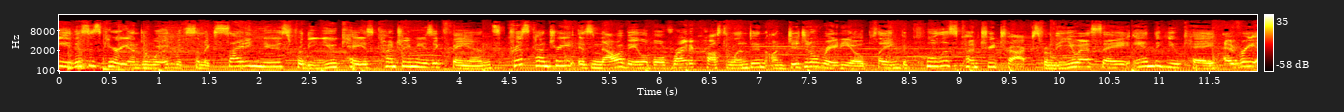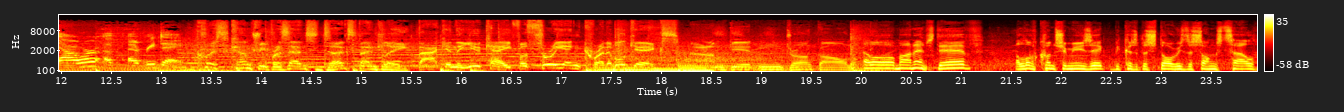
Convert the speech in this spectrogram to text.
Hey, this is Carrie Underwood with some exciting news for the UK's country music fans. Chris Country is now available right across London on digital radio, playing the coolest country tracks from the USA and the UK every hour of every day. Chris Country presents Doug Bentley back in the UK for three incredible gigs. I'm getting drunk on. Hello, my name's Dave. I love country music because of the stories the songs tell.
